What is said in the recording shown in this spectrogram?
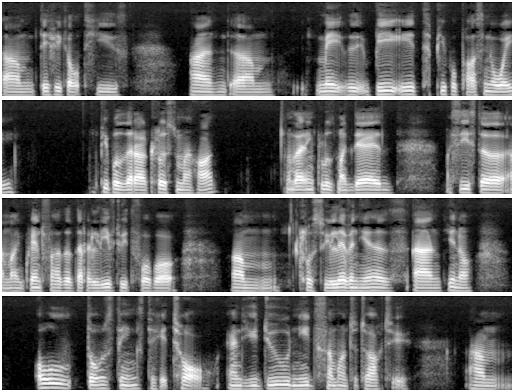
um, difficulties and um, may be it people passing away people that are close to my heart and that includes my dad my sister and my grandfather that I lived with for about um, close to 11 years. And, you know, all those things take a toll, and you do need someone to talk to. Um,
